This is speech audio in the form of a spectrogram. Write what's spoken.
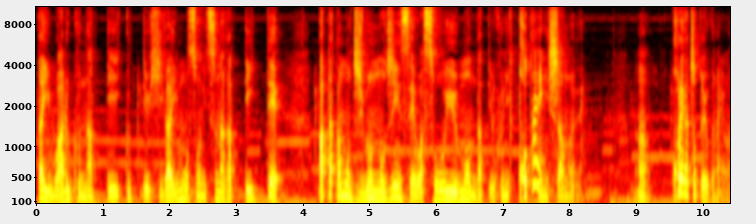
対悪くなっていくっていう被害妄想につながっていって、あたかも自分の人生はそういうもんだっていう風に答えにしちゃうのよね。うん。これがちょっと良くないよな。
